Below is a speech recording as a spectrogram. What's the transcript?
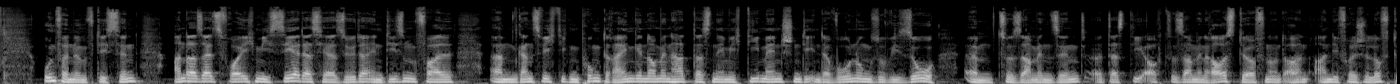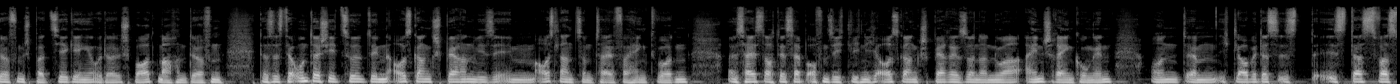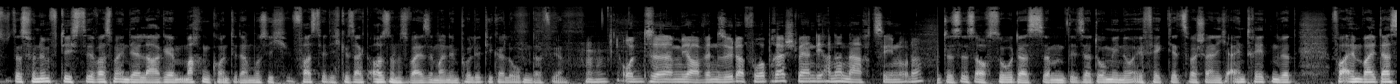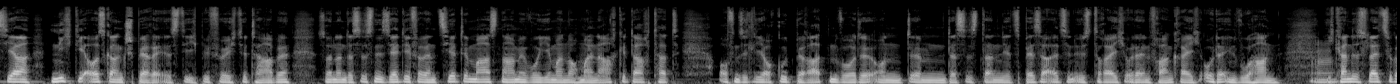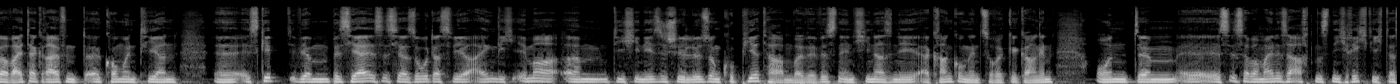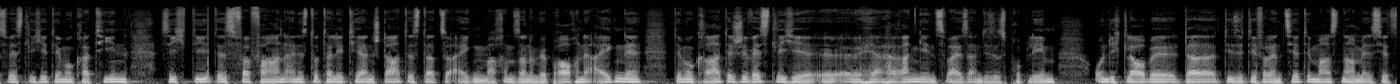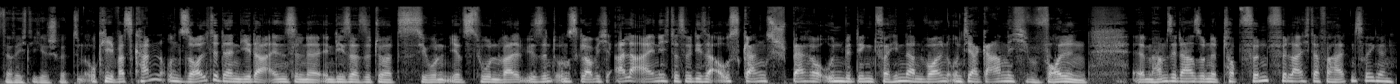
unvernünftig sind. Andererseits freue ich mich sehr, dass Herr Söder in diesem Fall ähm, ganz wichtigen Punkt reingenommen hat, dass nämlich die Menschen, die in der Wohnung sowieso ähm, zusammen sind, äh, dass die auch zusammen raus dürfen und auch an die frische Luft dürfen, Spaziergänge oder Sport machen dürfen. Das ist der Unterschied zu den Ausgangssperren, wie sie im Ausland zum Teil verhängt wurden. Das heißt auch deshalb offensichtlich nicht Ausgangssperre, sondern nur Einschränkungen. Und ähm, ich glaube, das ist, ist das, was das Vernünftigste, was man in der Lage machen konnte da muss ich fast, hätte ich gesagt, ausnahmsweise mal den Politiker loben dafür. Mhm. Und ähm, ja, wenn Söder vorprescht, werden die anderen nachziehen, oder? Das ist auch so, dass ähm, dieser Dominoeffekt jetzt wahrscheinlich eintreten wird. Vor allem, weil das ja nicht die Ausgangssperre ist, die ich befürchtet habe, sondern das ist eine sehr differenzierte Maßnahme, wo jemand nochmal nachgedacht hat, offensichtlich auch gut beraten wurde und ähm, das ist dann jetzt besser als in Österreich oder in Frankreich oder in Wuhan. Mhm. Ich kann das vielleicht sogar weitergreifend äh, kommentieren. Äh, es gibt, wir, bisher ist es ja so, dass wir eigentlich immer ähm, die chinesische Lösung kopiert haben, weil wir wissen, in China sind die Erkrankungen zurückgegangen. Und ähm, äh, es ist aber meines Erachtens nicht richtig, dass westliche Demokratien sich die, das Verfahren eines totalitären Staates dazu eigen machen, sondern wir brauchen eine eigene demokratische westliche äh, Herangehensweise an dieses Problem. Und ich glaube, da diese differenzierte Maßnahme ist jetzt der richtige Schritt. Okay, was kann und sollte denn jeder Einzelne in dieser Situation jetzt tun? Weil wir sind uns, glaube ich, alle alle einig, dass wir diese Ausgangssperre unbedingt verhindern wollen und ja gar nicht wollen. Ähm, haben Sie da so eine Top 5 vielleicht der Verhaltensregeln?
